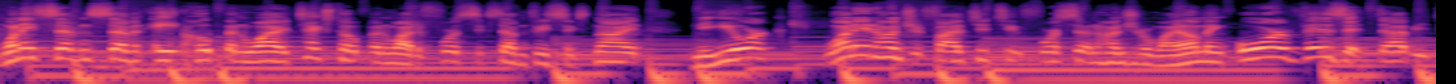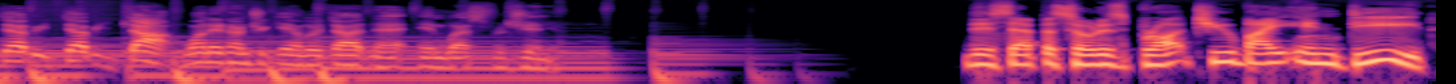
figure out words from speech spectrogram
1-877-8-HOPE-NY or text HOPE-NY to 467-369. New York. 1-800-522-4700 in Wyoming or visit www.1800gambler.net in West Virginia. This episode is brought to you by Indeed.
